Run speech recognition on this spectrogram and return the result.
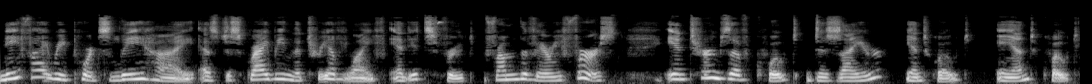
Nephi reports Lehi as describing the tree of life and its fruit from the very first in terms of, quote, desire, end quote, and, quote,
